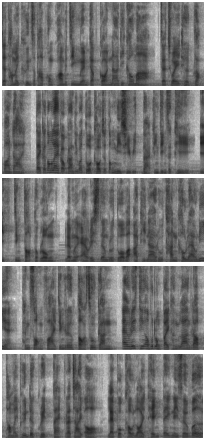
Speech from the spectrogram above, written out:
จะทำให้คืนสภาพของความเป็นจริงเหมือนกับก่อนหน้าที่เข้ามา จะช่วยให้เธอกลับบ้านได้ แต่ก็ต้องแลกกับการที่ว่าตัวเขาจะต้องมีชีวิตแบบจริง ๆ สักทีอีฟจึงตอบตกลง และเมื่อแอลริสเริ่มรู้ตัวว่าอาทีน่ารู้ทันเขาแล้วเนี่ย ทั้งสองฝ่ายจึงเริ่มต่อสู้กันแอลริสทิ้งอาวุธลงไปข้างล่างครับทำให้พื้นเดอะกริดแตกกระจายออก และพวกเขาลอยเทงเต้งในเซิร์ฟเวอร์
